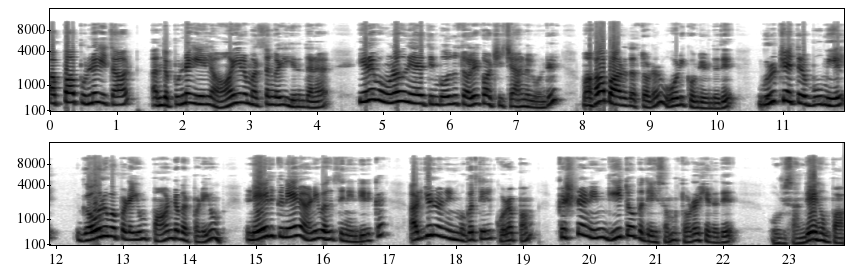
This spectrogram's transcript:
அப்பா புன்னகைத்தார் அந்த புன்னகையில் ஆயிரம் அர்த்தங்கள் இருந்தன. இரவு உணவு நேரத்தின் போது தொலைக்காட்சி சேனல் ஒன்று மகாபாரத தொடர் ஓடிக்கொண்டிருந்தது. குருட்சேத்திர பூமியில் கௌரவ படையும் பாண்டவர் படையும் நேருக்கு நேர் அணிவகுத்து நின்றிருக்க அர்ஜுனனின் முகத்தில் குழப்பம் கிருஷ்ணனின் கீதோபதேசம் தொடர்கிறது. ஒரு சந்தேகம்பா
